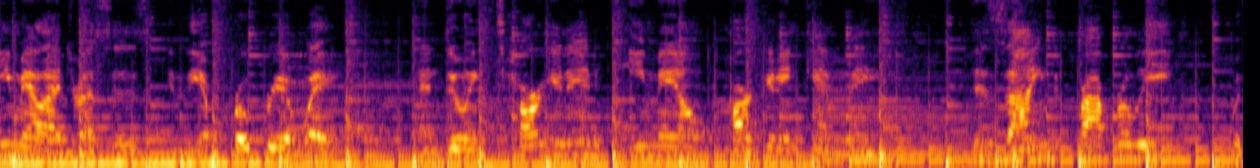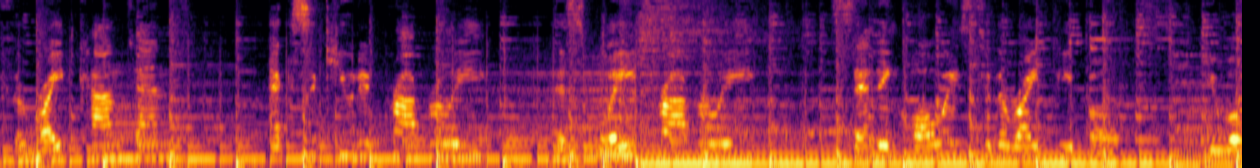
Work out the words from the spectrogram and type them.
email addresses in the appropriate way and doing targeted email marketing campaigns, designed properly with the right content, executed properly, displayed properly, sending always to the right people, you will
